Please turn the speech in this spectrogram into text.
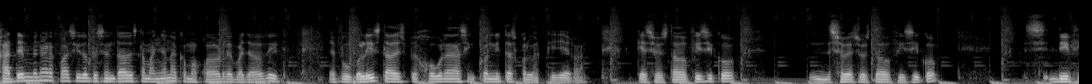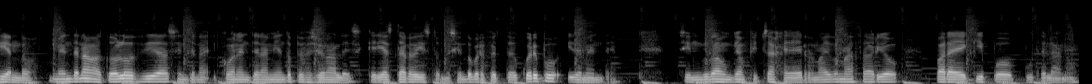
Hatem Benarfa ha sido presentado esta mañana como jugador de Valladolid. El futbolista despejó una de las incógnitas con las que llega, que su estado físico, sobre su estado físico, diciendo, me entrenaba todos los días con entrenamientos profesionales, quería estar listo, me siento perfecto de cuerpo y de mente. Sin duda un gran fichaje de Ronaldo Nazario para el equipo pucelano.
